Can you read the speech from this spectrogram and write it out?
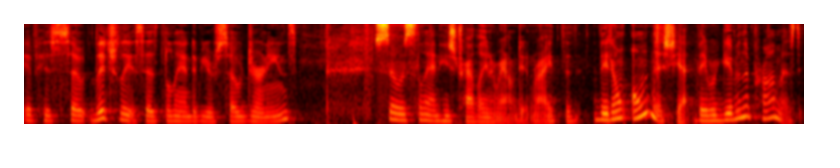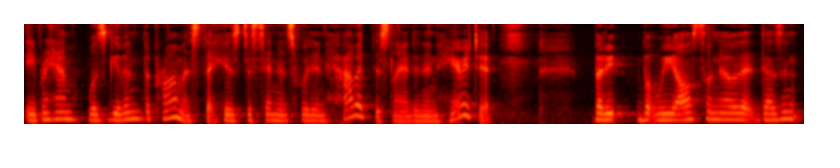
of his so literally it says the land of your sojournings. So it's the land he's traveling around in, right? They don't own this yet. They were given the promise. Abraham was given the promise that his descendants would inhabit this land and inherit it. But it, but we also know that doesn't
